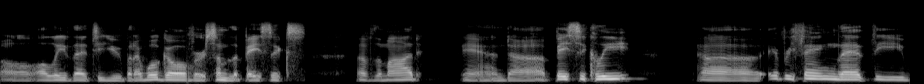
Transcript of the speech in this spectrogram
I'll, I'll leave that to you, but I will go over some of the basics of the mod. And uh, basically, uh, everything that the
